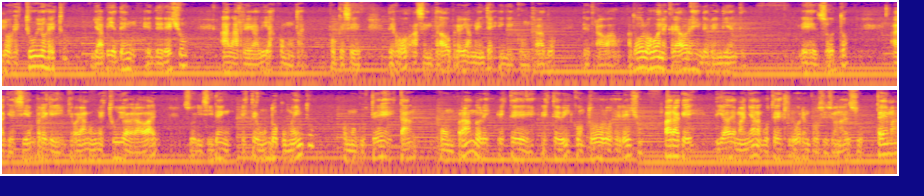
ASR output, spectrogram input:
los estudios estos ya pierden el derecho a las regalías como tal, porque se dejó asentado previamente en el contrato de trabajo. A todos los jóvenes creadores independientes les exhorto a que siempre que, vayan a un estudio a grabar, soliciten este un documento como que ustedes están comprándole este, este con todos los derechos para que día de mañana que ustedes logren posicionar su tema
